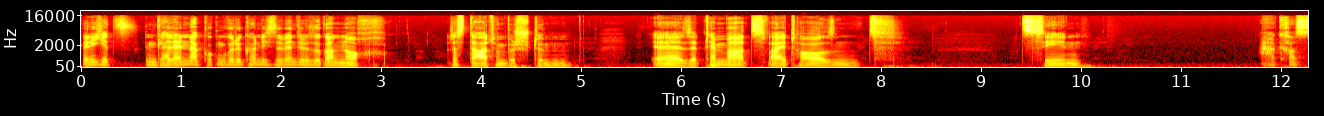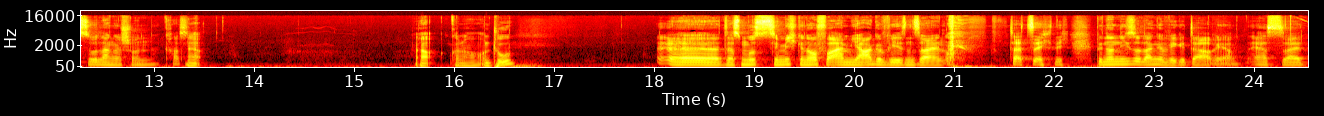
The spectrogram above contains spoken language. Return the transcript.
Wenn ich jetzt in den Kalender gucken würde, könnte ich es eventuell sogar noch das Datum bestimmen. Äh, September 2010. ah, krass, so lange schon. Krass. Ja. Ja, genau. Und du? Äh, das muss ziemlich genau vor einem Jahr gewesen sein. Tatsächlich. Bin noch nie so lange Vegetarier. Erst seit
